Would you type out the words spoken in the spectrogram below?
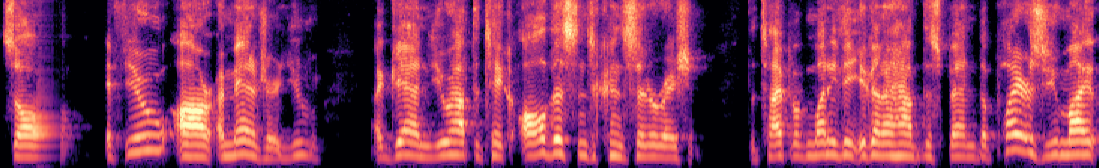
So if you are a manager, you again, you have to take all this into consideration. The type of money that you're going to have to spend, the players you might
